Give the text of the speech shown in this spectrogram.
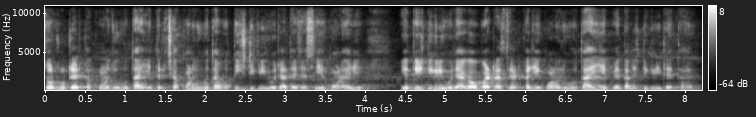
शॉर्ट रूट थ्रेड का कोण जो होता है, ये तिरछा कोण जो होता है, वो तीस डिग्री हो जाता है। जैसे ये कोण है, ये ये तीस डिग्री हो जाएगा और बटर सेट का ये कोण जो होता है, ये पैंतालीस डिग्री रहता है।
